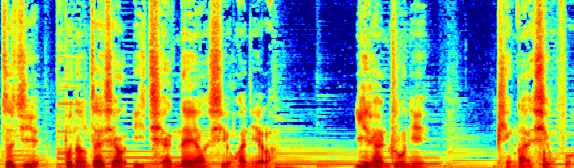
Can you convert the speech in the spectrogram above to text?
自己不能再像以前那样喜欢你了。依然祝你平安幸福。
